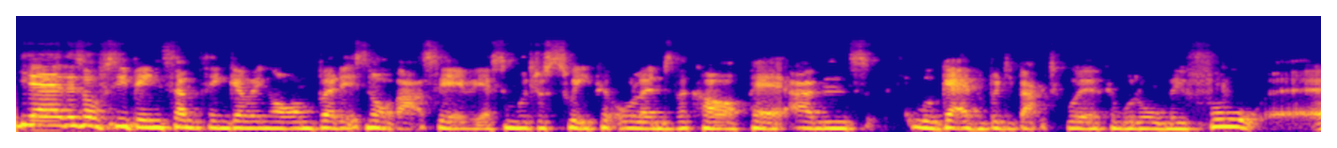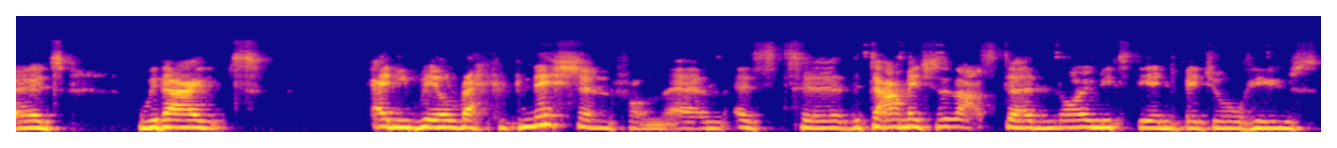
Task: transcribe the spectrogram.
yeah, there's obviously been something going on, but it's not that serious, and we'll just sweep it all under the carpet and we'll get everybody back to work and we'll all move forward without any real recognition from them as to the damage that that's done, not only to the individual whose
